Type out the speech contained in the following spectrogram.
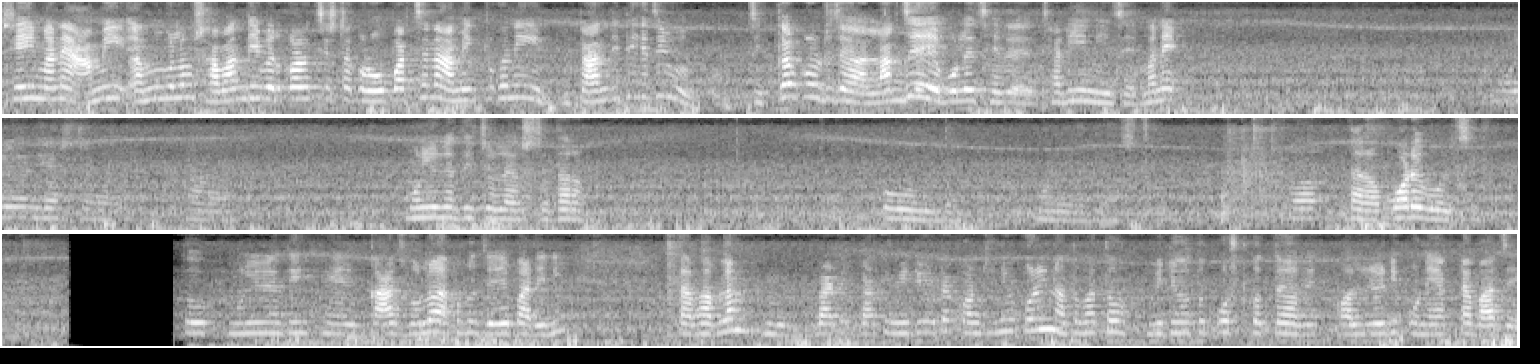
সেই মানে আমি আমি বললাম সাবান দিয়ে বের করার চেষ্টা করো ও পারছে না আমি একটুখানি টান দিতে গেছি চিৎকার করে উঠেছে "আর লাগছে? বলে ছেড়ে ছাড়িয়ে নিয়েছে। মানে মলিনাদি আসছে হ্যাঁ চলে আসছে দাঁড়াও। ওই দেখো মলিনাদি আসছে। দাঁড়াও পরে বলছি। তো মলিনাদি এর কাজ হলো, এখনও যেতে পারিনি। তা ভাবলাম বাকি ভিডিওটা কন্টিনিউ করি, নতুবা তো ভিডিও তো পোস্ট করতে হবে। অলরেডি পনে একটা বাজে।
